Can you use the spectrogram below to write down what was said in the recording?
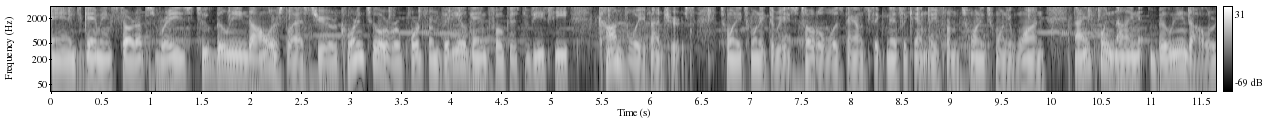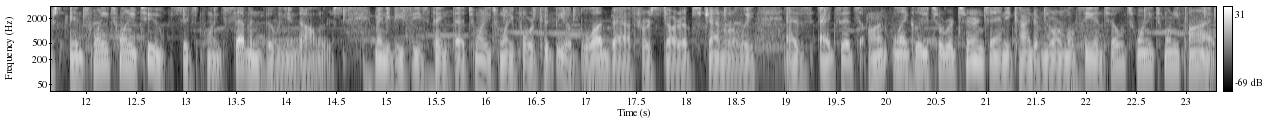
And gaming startups raised $2 billion last year, according to a report from video game focused VC Konvoy Ventures. 2023's total was down significantly from 2021, $9.9 billion, and 2022, $6.7 billion. Many VCs think that 2024 could be a bloodbath for startups generally, as exits aren't likely to return to any kind of normalcy until 2025.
